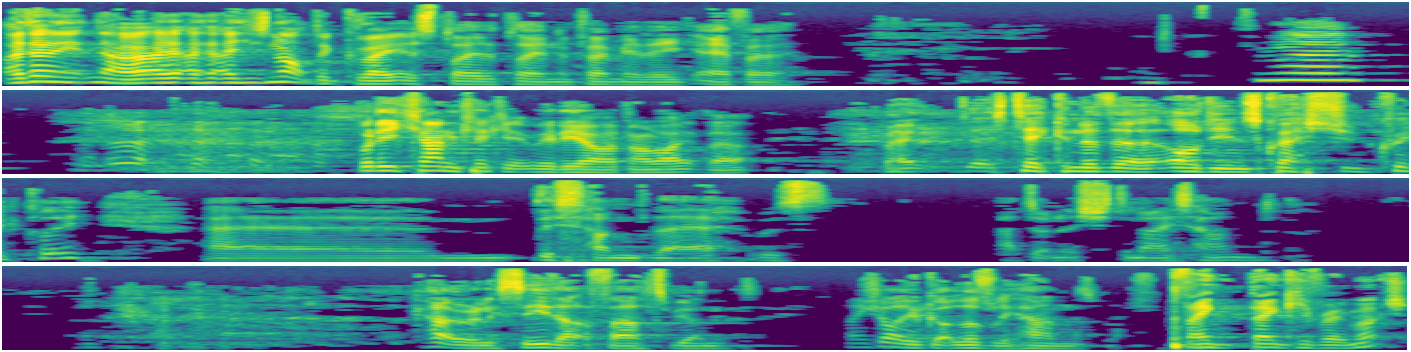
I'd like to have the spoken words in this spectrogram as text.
I don't think, no, I, I, he's not the greatest player to play in the Premier League ever. But he can kick it really hard, and I like that. Right, let's take another audience question quickly. Um, this hand there was, I don't know, it's just a nice hand. Can't really see that far, to be honest. I'm sure you've got lovely hands. Thank, thank you very much.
